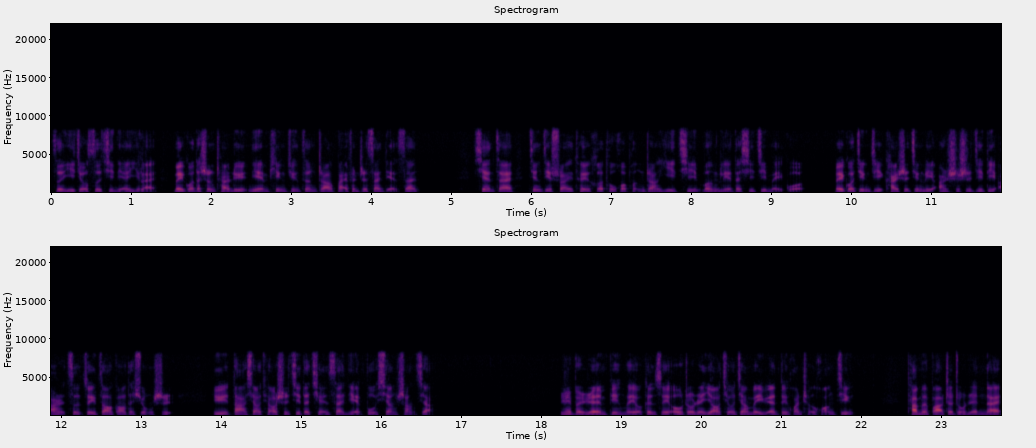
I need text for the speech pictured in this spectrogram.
自1947年以来，美国的生产率年平均增长百分之三点三。现在，经济衰退和通货膨胀一起猛烈地袭击美国。美国经济开始经历二十世纪第二次最糟糕的熊市，与大萧条时期的前三年不相上下。日本人并没有跟随欧洲人要求将美元兑换成黄金，他们把这种忍耐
